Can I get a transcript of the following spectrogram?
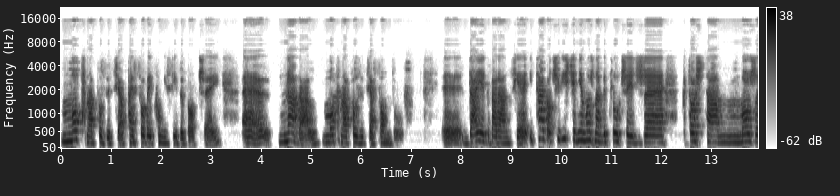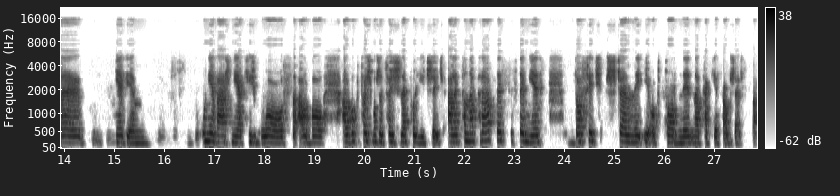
mocna pozycja Państwowej Komisji Wyborczej, nadal mocna pozycja sądów, daje gwarancję. I tak, oczywiście nie można wykluczyć, że ktoś tam może, nie wiem, unieważni jakiś głos, albo, albo ktoś może coś źle policzyć, ale to naprawdę system jest dosyć szczelny i odporny na takie fałszerstwa.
